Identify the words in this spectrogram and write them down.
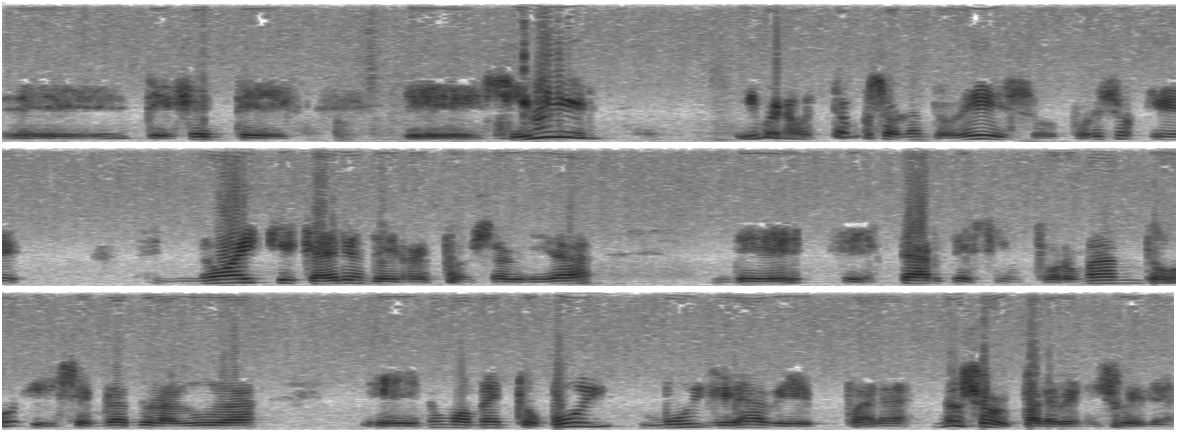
eh, de gente eh, civil, y bueno, estamos hablando de eso, por eso que no hay que caer en la irresponsabilidad de estar desinformando y sembrando la duda en un momento muy, muy grave para, no solo para Venezuela,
